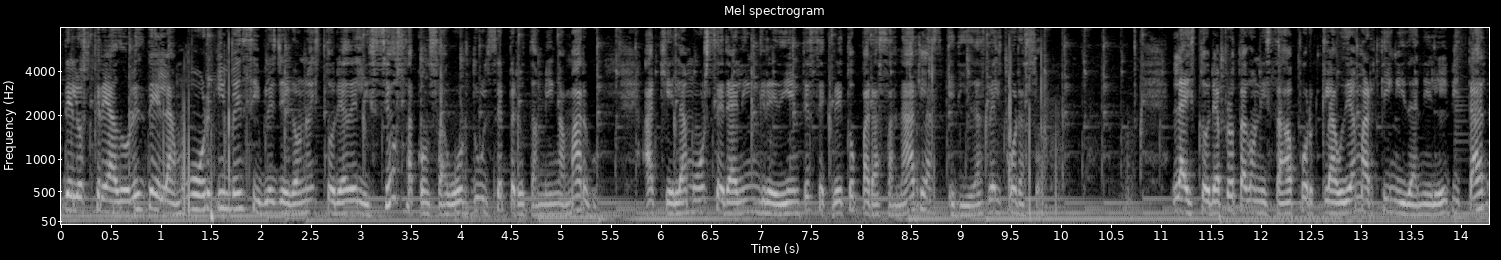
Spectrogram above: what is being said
De los creadores del amor invencible llega una historia deliciosa con sabor dulce pero también amargo. Aquí el amor será el ingrediente secreto para sanar las heridas del corazón. La historia protagonizada por Claudia Martín y Daniel Elvitar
